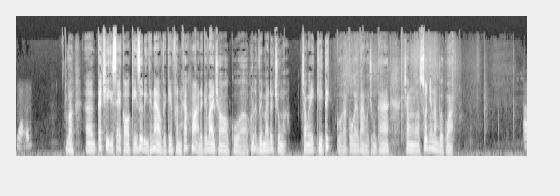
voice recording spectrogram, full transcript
Dạ đúng. Vâng, à, các chị sẽ có cái dự định thế nào về cái phần khắc họa được cái vai trò của huấn luyện viên Mai Đức Trung ạ? Trong cái kỳ tích của các cô gái vàng của chúng ta trong suốt những năm vừa qua. À,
